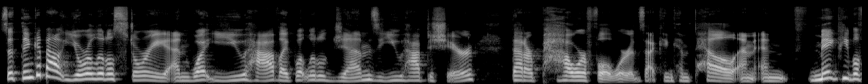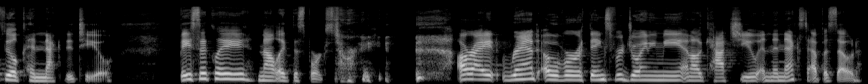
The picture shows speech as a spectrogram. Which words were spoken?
So think about your little story and what you have, like what little gems you have to share that are powerful words that can compel and, and make people feel connected to you. Basically, not like the spork story. All right, rant over. Thanks for joining me, and I'll catch you in the next episode.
